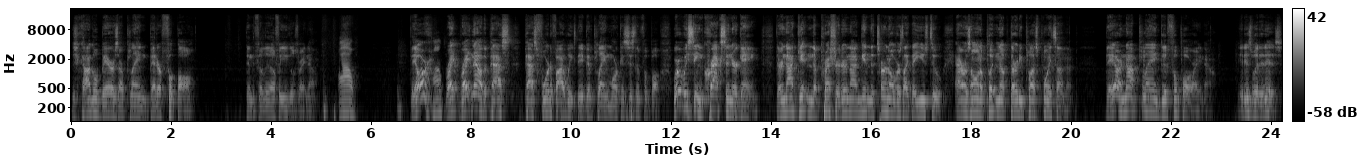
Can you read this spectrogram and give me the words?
The Chicago Bears are playing better football than the Philadelphia Eagles right now. Wow. They are. Wow. Right right now the past past 4 to 5 weeks they've been playing more consistent football. Where are we seeing cracks in their game? They're not getting the pressure. They're not getting the turnovers like they used to. Arizona putting up 30 plus points on them. They are not playing good football right now. It is what it is.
